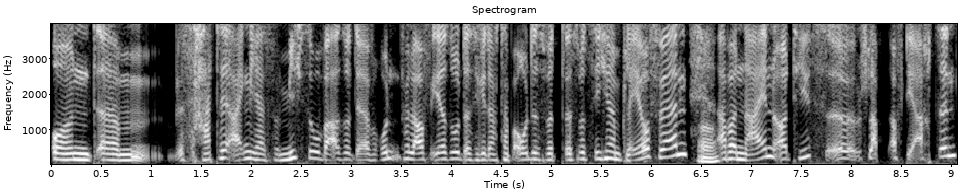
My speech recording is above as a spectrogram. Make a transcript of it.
Und ähm, es hatte eigentlich, also für mich so, war so der Rundenverlauf eher so, dass ich gedacht habe, oh, das wird, das wird sicher ein Playoff werden. Oh. Aber nein, Ortiz äh, schlappt auf die 18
